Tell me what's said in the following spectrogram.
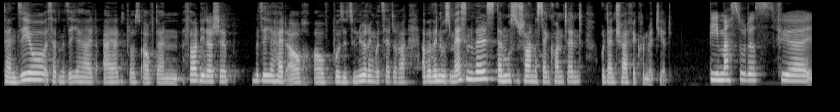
dein SEO, es hat mit Sicherheit Einfluss auf dein Thought Leadership mit Sicherheit auch auf Positionierung etc. Aber wenn du es messen willst, dann musst du schauen, dass dein Content und dein Traffic konvertiert. Wie machst du das für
